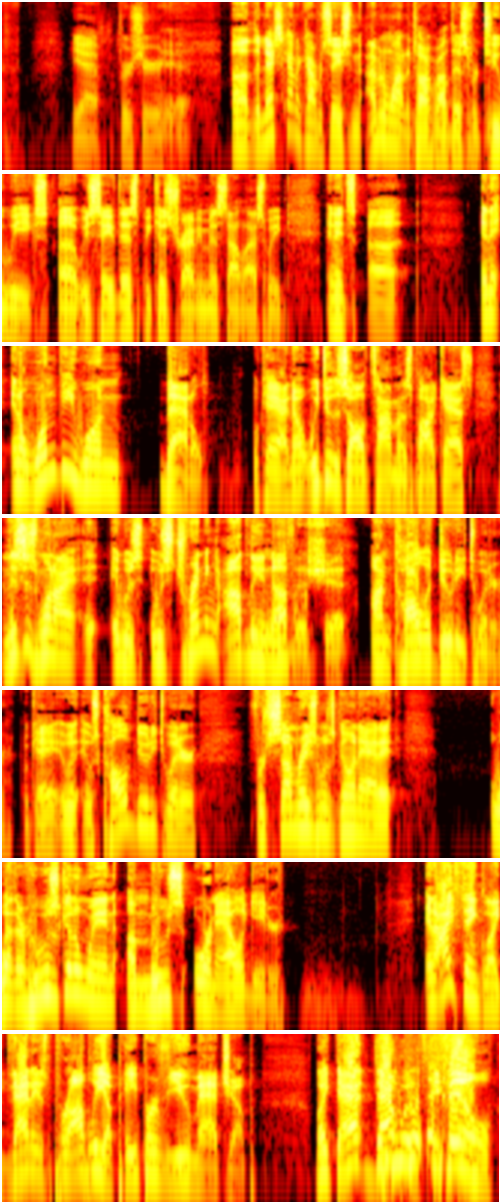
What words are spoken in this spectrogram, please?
yeah, for sure." Yeah. Uh, the next kind of conversation, I've been wanting to talk about this for two weeks. Uh, we saved this because Travi missed out last week, and it's uh, in a, in a one v one battle. Okay, I know we do this all the time on this podcast, and this is one I it, it was it was trending oddly enough Love this shit. On Call of Duty Twitter. Okay, it was, it was Call of Duty Twitter. For some reason, was going at it whether who was going to win, a moose or an alligator. And I think like that is probably a pay per view matchup. Like that that would fill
